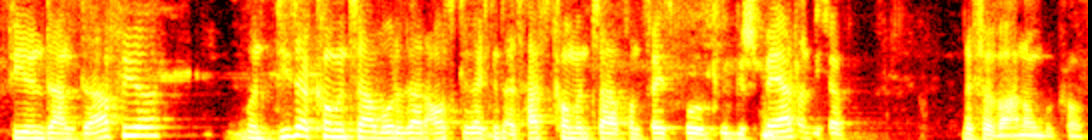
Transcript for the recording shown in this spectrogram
Vielen Dank dafür. Und dieser Kommentar wurde dann ausgerechnet als Hasskommentar von Facebook gesperrt und ich habe eine Verwarnung bekommen.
